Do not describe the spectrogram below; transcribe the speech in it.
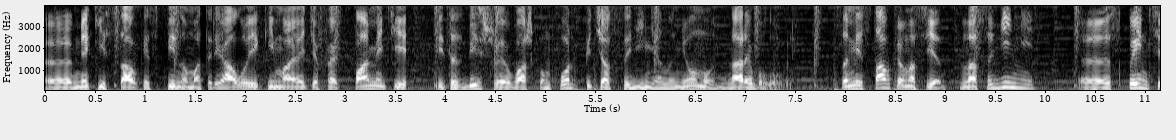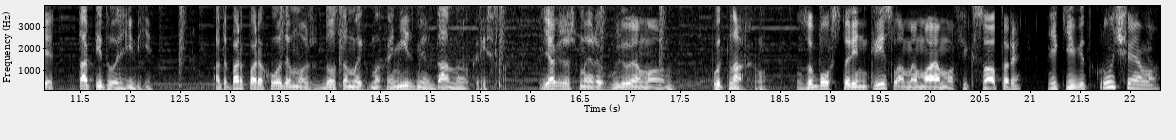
е, м'які ставки з піноматеріалу, які мають ефект пам'яті, і це збільшує ваш комфорт під час сидіння на ньому на риболовлі. Самі ставки у нас є на сидінні, е, спинці та підголів'ї. А тепер переходимо до самих механізмів даного крісла. Як же ж ми регулюємо пут нахилу? З обох сторін крісла ми маємо фіксатори, які відкручуємо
